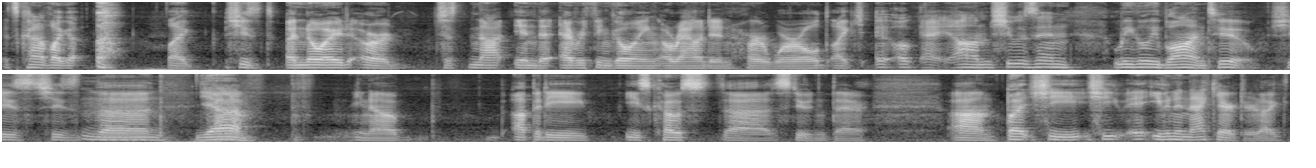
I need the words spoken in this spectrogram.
it's kind of like a like she's annoyed or just not into everything going around in her world. Like eh, okay, um, she was in Legally Blonde too. She's she's the yeah. kind of, you know uppity East Coast uh, student there. Um, but she she even in that character like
